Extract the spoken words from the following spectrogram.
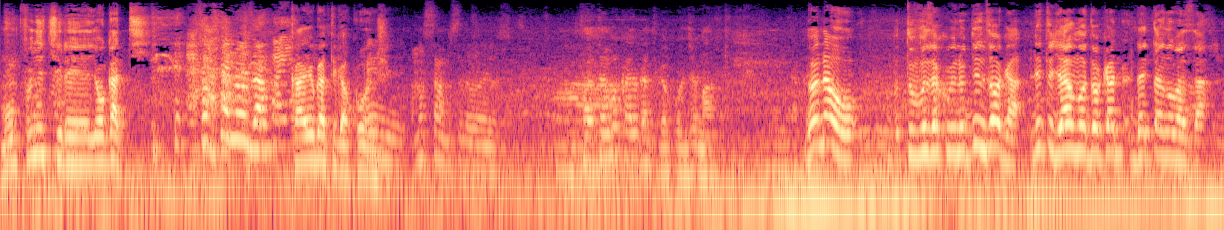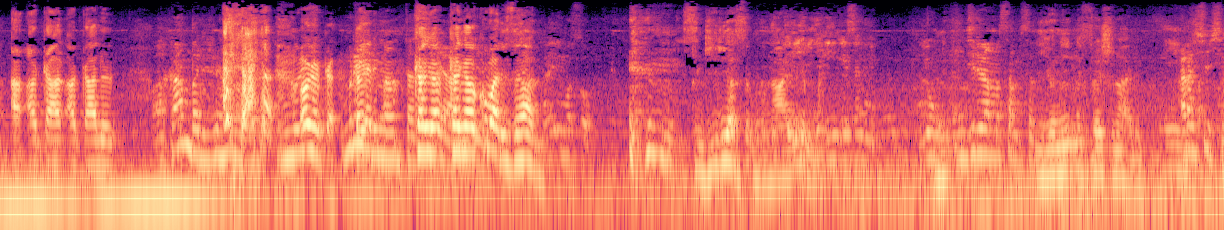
jewe mumpfunyikire yogati ka yogati gakonje. Amasambusa ndabayoza fatiramo ka yogati gakonje ma. Noneho tuvuze ku bintu by'inzoga nitugera mu modoka ndahita nkubaza akantu. Kanyakubarize hano. Singiriya se amasambusa iyo ni ni fresh nari arashyushye.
